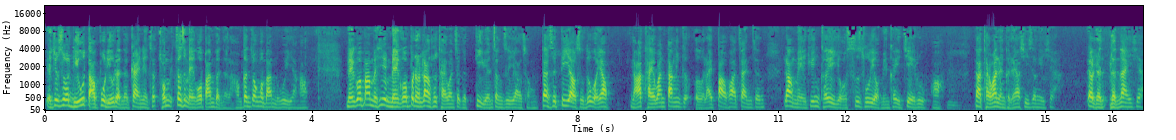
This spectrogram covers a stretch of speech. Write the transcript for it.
也就是说，留岛不留人的概念，这从这是美国版本的了哈，跟中国版本不一样哈。美国版本是美国不能让出台湾这个地缘政治要从，但是必要时如果要。拿台湾当一个饵来爆发战争，让美军可以有师出有名，可以介入啊。那台湾人可能要牺牲一下，要忍忍耐一下，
